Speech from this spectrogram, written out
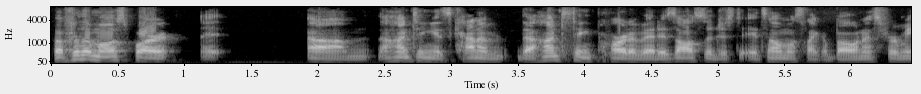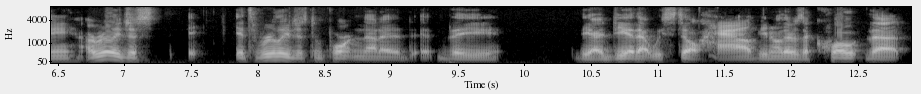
But for the most part um, the hunting is kind of the hunting part of it is also just it's almost like a bonus for me. I really just it, it's really just important that it, the the idea that we still have, you know, there's a quote that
